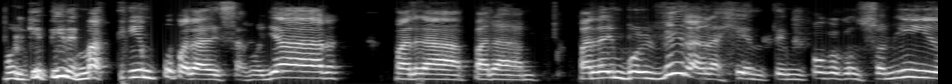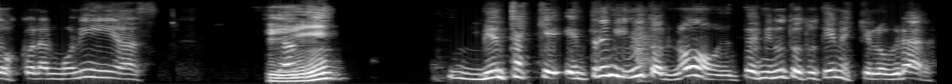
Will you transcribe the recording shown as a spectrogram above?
porque tienes más tiempo para desarrollar, para, para, para envolver a la gente un poco con sonidos, con armonías. Mientras que en tres minutos no, en tres minutos tú tienes que lograr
